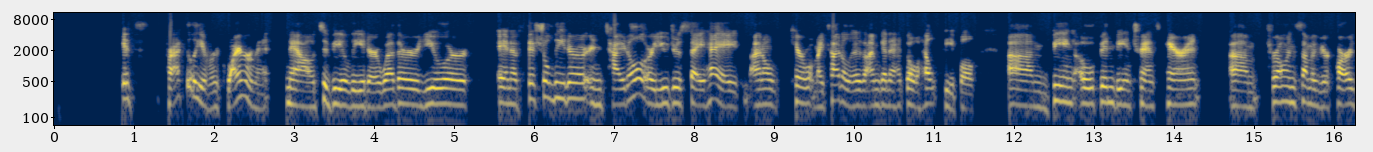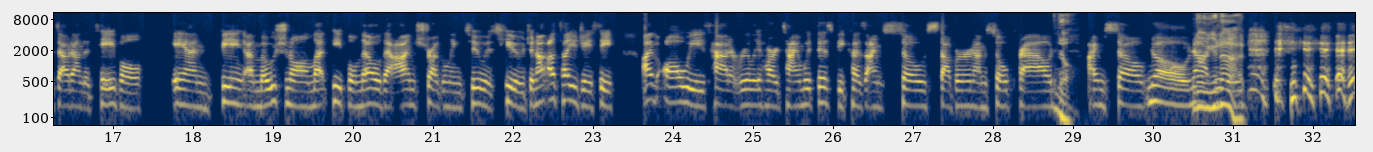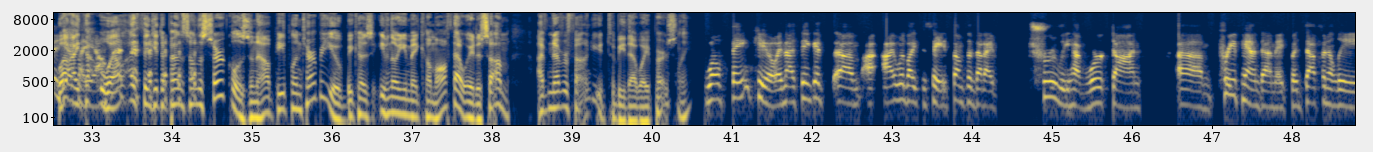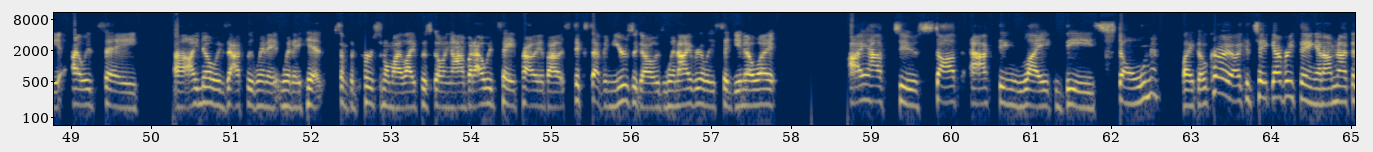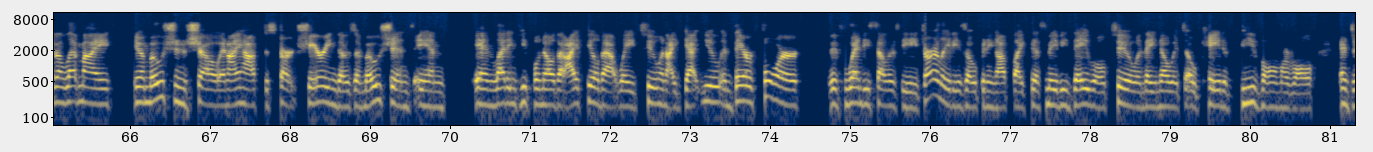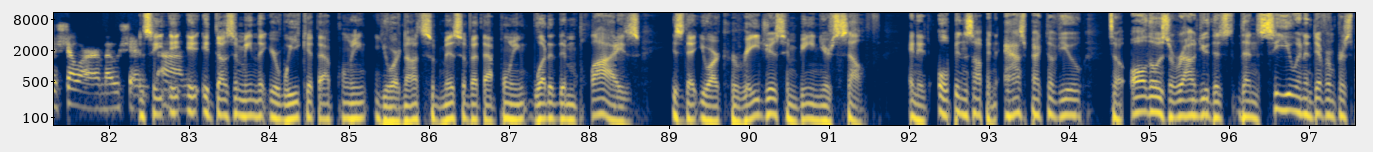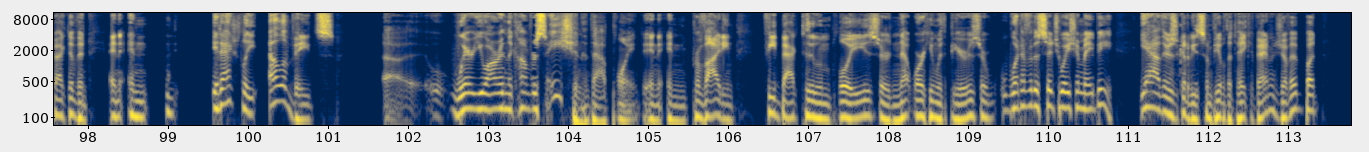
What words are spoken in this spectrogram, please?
It's practically a requirement now to be a leader, whether you're an official leader in title or you just say, Hey, I don't care what my title is. I'm going to go help people. Um, being open, being transparent, um, throwing some of your cards out on the table and being emotional and let people know that I'm struggling too is huge. And I'll, I'll tell you, JC, I've always had a really hard time with this because I'm so stubborn. I'm so proud. No. I'm so no, not no, you're me. not. well, I, th- I well, I think it depends on the circles and how people interpret you. Because even though you may come off that way to some, I've never found you to be that way personally. Well, thank you, and I think it's. Um, I, I, would like to say it's something that I truly have worked on um, pre-pandemic, but definitely I would say uh, I know exactly when it when it hit something personal in my life was going on, but I would say probably about six seven years ago is when I really said, you know what, I have to stop acting like the stone. Like, okay, I could take everything, and I'm not going to let my you know, emotions show, and I have to start sharing those emotions and and letting people know that I feel that way too, and I get you, and therefore if Wendy Sellers, the HR lady, is opening up like this, maybe they will too, and they know it's okay to be vulnerable and to show our emotions. And see, um, it, it doesn't mean that you're weak at that point. You are not submissive at that point. What it implies is that you are courageous in being yourself, and it opens up an aspect of you to all those around you that then see you in a different perspective, and and and it actually elevates uh, where you are in the conversation at that point in, in providing feedback to employees or networking with peers or whatever the situation may be. Yeah, there's going to be some people that take advantage of it, but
